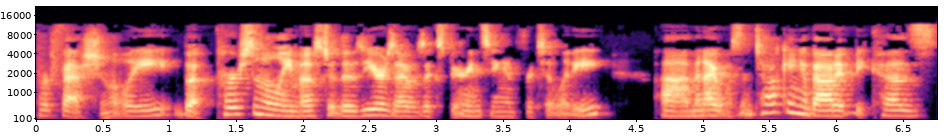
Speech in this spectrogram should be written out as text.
professionally, but personally, most of those years I was experiencing infertility. Um, and I wasn't talking about it because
